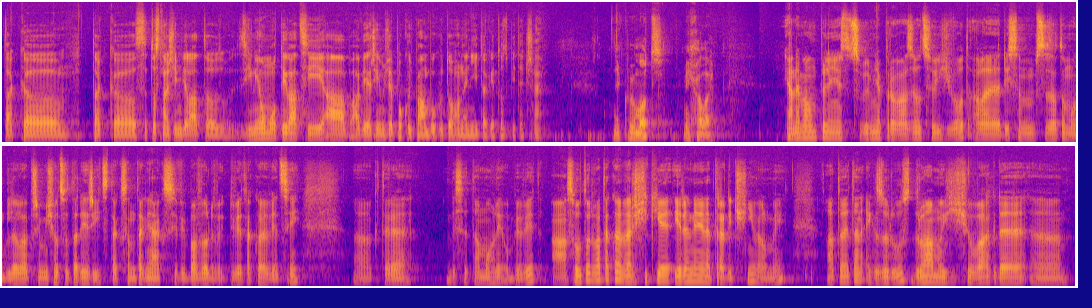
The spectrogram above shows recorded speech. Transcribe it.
tak, eh, tak eh, se to snažím dělat s jinou motivací a, a věřím, že pokud pán Bůh u toho není, tak je to zbytečné. Děkuji moc. Michale. Já nemám úplně něco, co by mě provázelo celý život, ale když jsem se za to modlil a přemýšlel, co tady říct, tak jsem tak nějak si vybavil dvě, dvě takové věci, eh, které by se tam mohly objevit. A jsou to dva takové veršíky, jeden je netradiční velmi, a to je ten Exodus, druhá Mojžíšova, kde eh,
